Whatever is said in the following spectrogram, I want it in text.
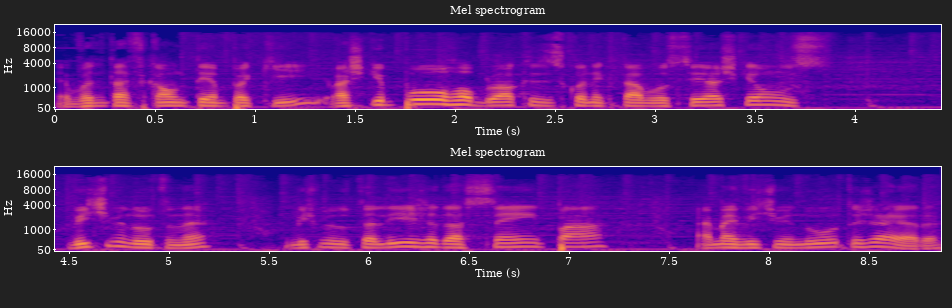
Eu vou tentar ficar um tempo aqui. Acho que por Roblox desconectar você, acho que é uns 20 minutos, né? 20 minutos ali, já dá 100, pá. Aí mais 20 minutos já era.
